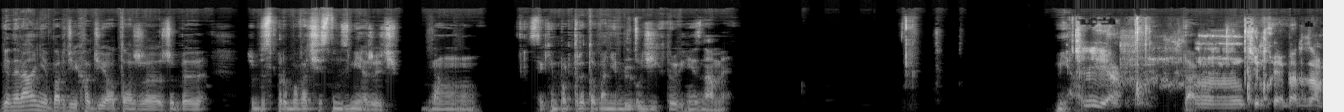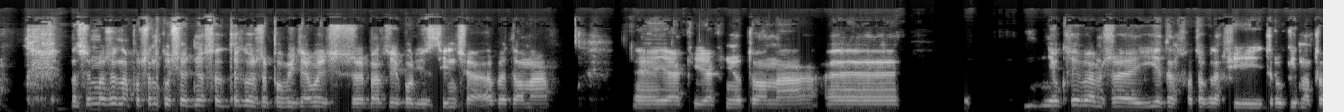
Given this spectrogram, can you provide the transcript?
Generalnie bardziej chodzi o to, że, żeby żeby spróbować się z tym zmierzyć. Mm, z takim portretowaniem ludzi, których nie znamy. Michał. Czyli ja. Tak. Mm, dziękuję bardzo. Znaczy, może na początku się odniosę do tego, że powiedziałeś, że bardziej woli zdjęcia Avedona e, jak, jak Newtona. E, nie ukrywam, że jeden fotograf i drugi, no to,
